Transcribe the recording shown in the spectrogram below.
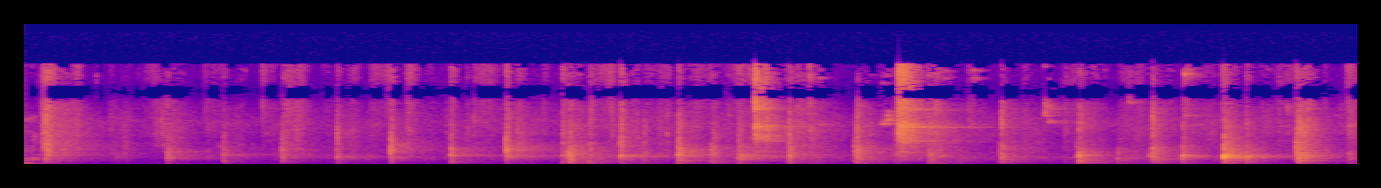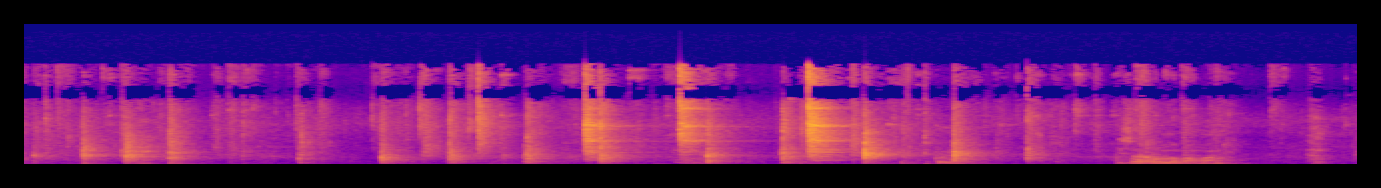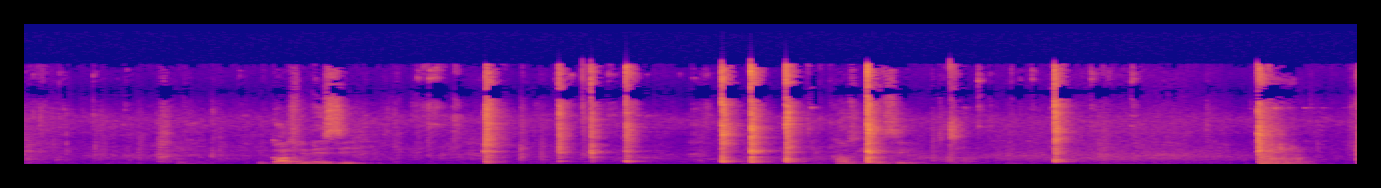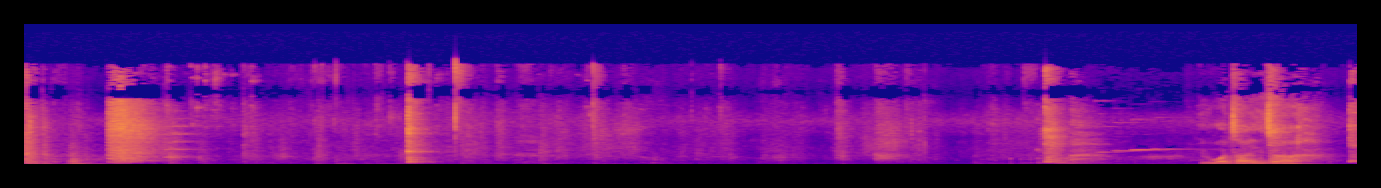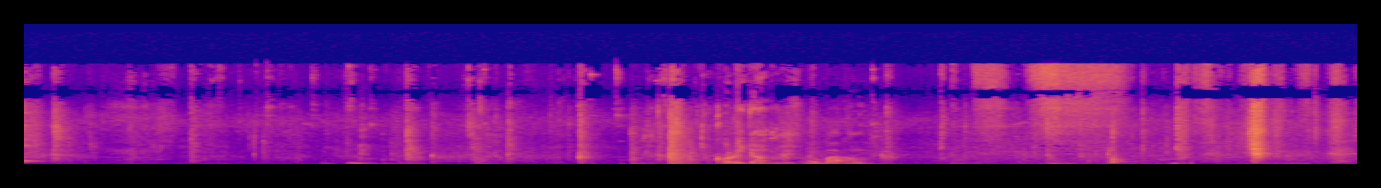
Okay. This is room number one. It comes with AC. Comes with AC. With water heater. Back on.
